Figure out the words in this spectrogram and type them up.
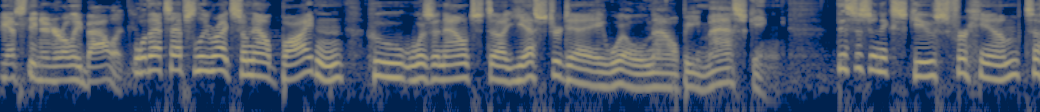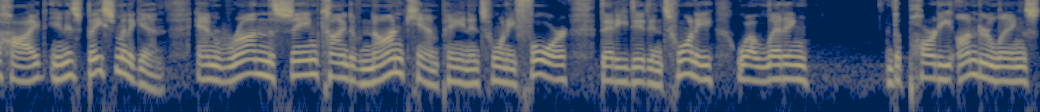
casting an early ballot. Well, that's absolutely right. So now Biden, who was announced uh, yesterday, will now be masking. This is an excuse for him to hide in his basement again and run the same kind of non campaign in 24 that he did in 20 while letting the party underlings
